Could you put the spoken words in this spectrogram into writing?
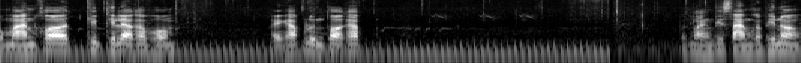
ระมาณข้อคลิปที่แล้วครับผม ไปครับรุ่นต่อครับหลังที่สามครับพี่น้อง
